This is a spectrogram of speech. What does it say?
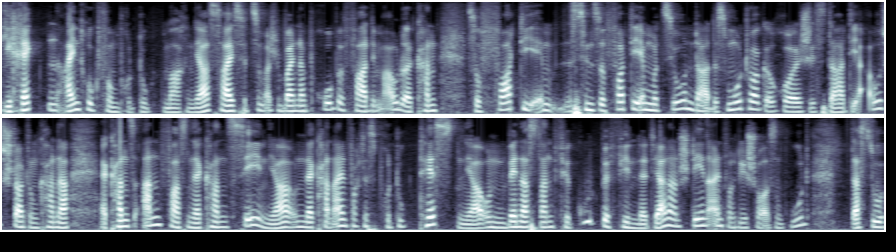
direkt einen Eindruck vom Produkt machen, ja, sei es jetzt zum Beispiel bei einer Probefahrt im Auto, kann sofort die, es sind sofort die Emotionen da, das Motorgeräusch ist da, die Ausstattung kann er, er kann es anfassen, er kann es sehen, ja, und er kann einfach das Produkt testen, ja, und wenn er es dann für gut befindet, ja, dann stehen einfach die Chancen gut, dass du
